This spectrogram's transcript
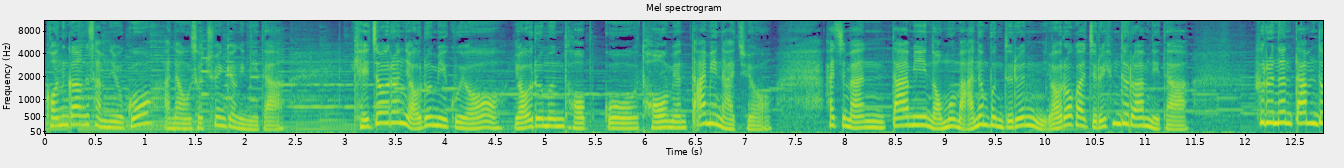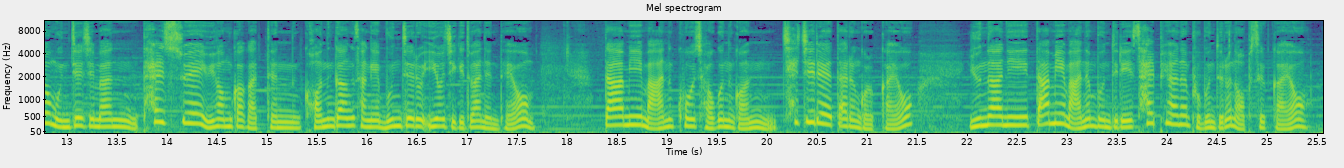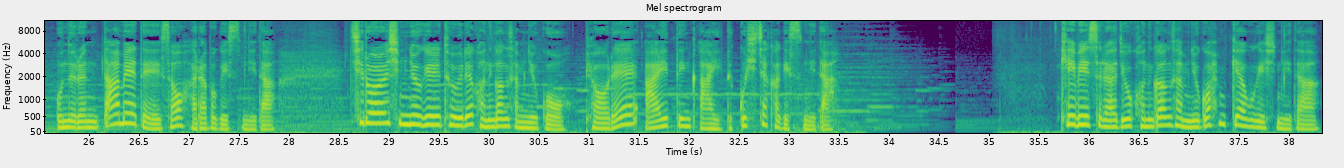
건강 365 아나운서 최인경입니다. 계절은 여름이고요. 여름은 덥고 더우면 땀이 나죠. 하지만 땀이 너무 많은 분들은 여러 가지로 힘들어 합니다. 흐르는 땀도 문제지만 탈수의 위험과 같은 건강상의 문제로 이어지기도 하는데요. 땀이 많고 적은 건 체질에 따른 걸까요? 유난히 땀이 많은 분들이 살펴야 하는 부분들은 없을까요? 오늘은 땀에 대해서 알아보겠습니다. 7월 16일 토요일에 건강 365 별의 I think I 듣고 시작하겠습니다. KBS 라디오 건강 365 함께하고 계십니다.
